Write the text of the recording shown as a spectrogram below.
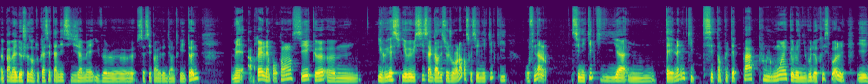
euh, pas mal de choses en tout cas cette année si jamais ils veulent euh, se séparer de DeAndre Ayton. Mais après, l'important, c'est que ils, réussissent à garder ce joueur-là parce que c'est une équipe qui, au final, c'est une équipe qui a une Thailand qui s'étend peut-être pas plus loin que le niveau de Chris Paul. Et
